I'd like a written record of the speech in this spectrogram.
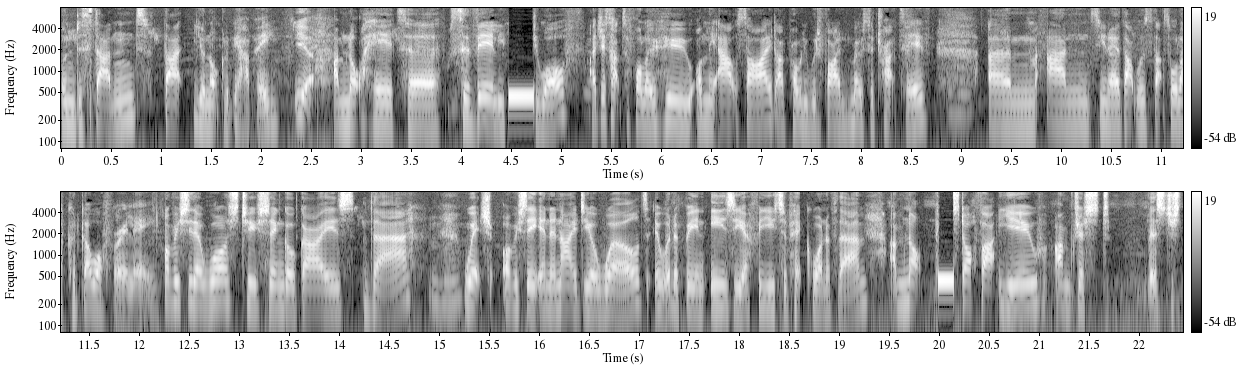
understand that you're not going to be happy. Yeah. I'm not here to severely you off. I just had to follow who on the outside I probably would find most attractive, um, and you know that was that's all I could go off really. Obviously, there was two single guys there, which obviously in an ideal world it would have been easier for you to pick one of them. I'm not pissed off at you. I'm just it's just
